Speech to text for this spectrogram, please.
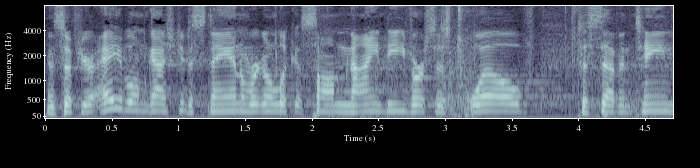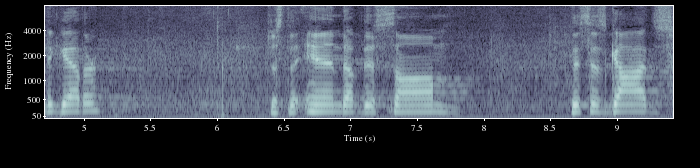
And so, if you're able, I'm going to ask you to stand, and we're going to look at Psalm 90, verses 12 to 17 together. Just the end of this psalm. This is God's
